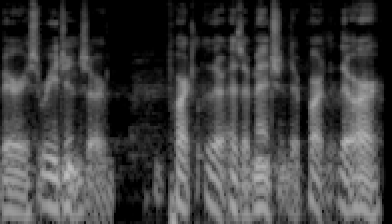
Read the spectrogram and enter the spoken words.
various regions are partly, as I mentioned, there partly there are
